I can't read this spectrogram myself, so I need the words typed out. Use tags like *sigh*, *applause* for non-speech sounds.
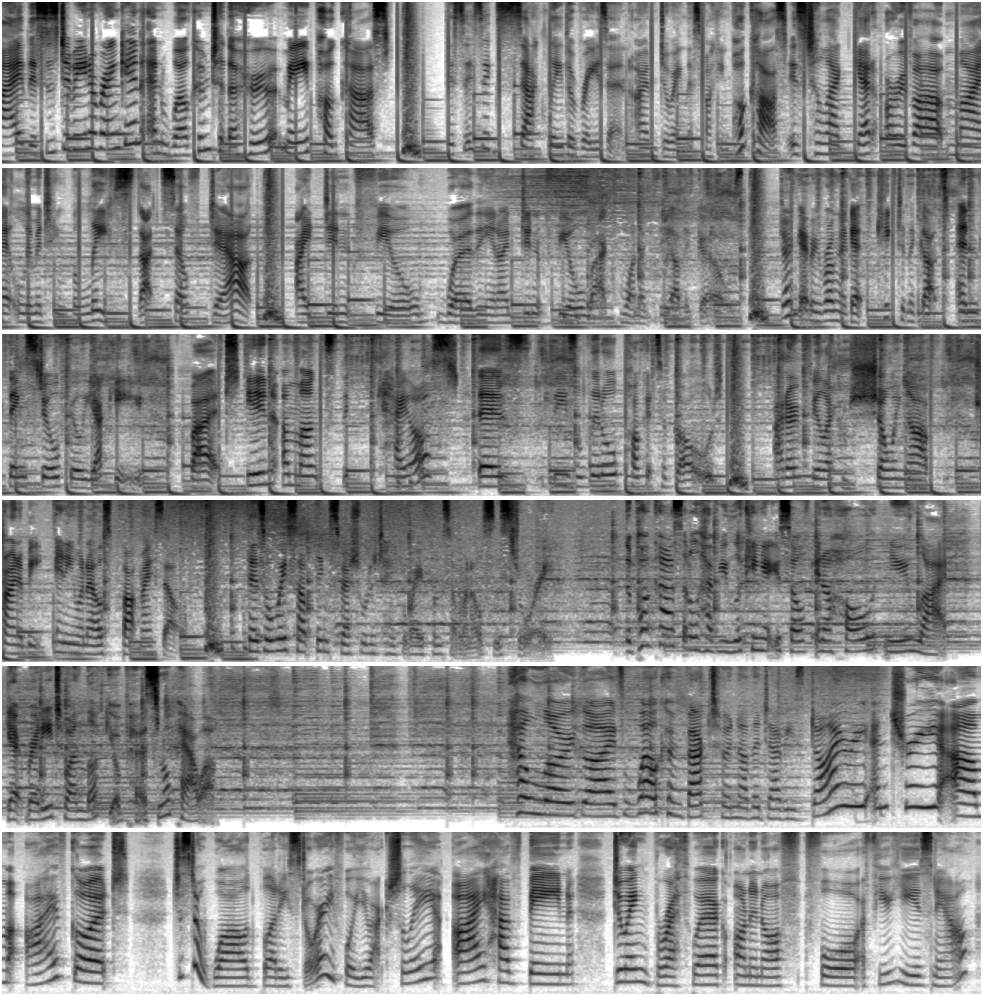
Hi, this is Davina Rankin, and welcome to the Who Me podcast. This is exactly the reason I'm doing this fucking podcast is to like get over my limiting beliefs, that self doubt. I didn't feel worthy and I didn't feel like one of the other girls. Don't get me wrong, I get kicked in the guts and things still feel yucky. But in amongst the chaos, there's these little pockets of gold. I don't feel like I'm showing up trying to be anyone else but myself. There's always something special to take away from someone else's story. The podcast that'll have you looking at yourself in a whole new light. Get ready to unlock your personal power. Hello, guys. Welcome back to another Davvy's Diary entry. Um, I've got just a wild, bloody story for you, actually. I have been doing breath work on and off for a few years now.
